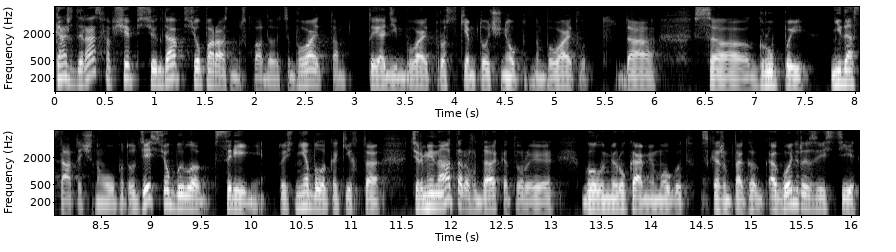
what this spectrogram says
каждый раз вообще всегда все по-разному складывается. Бывает там ты один, бывает просто с кем-то очень опытным, бывает вот, да, с э, группой недостаточного опыта. Вот здесь все было в среднее. То есть не было каких-то терминаторов, да, которые голыми руками могут, скажем так, огонь развести,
